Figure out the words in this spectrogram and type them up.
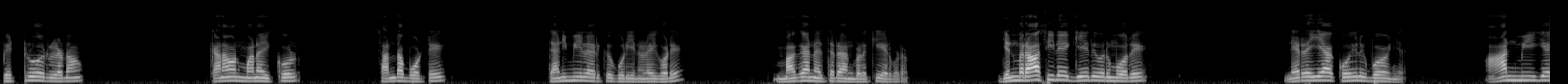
பெற்றோர்களிடம் கணவன் மனைவிக்குள் சண்டை போட்டு தனிமையில் இருக்கக்கூடிய நிலை கூட மக நத்திர அன்பளுக்கு ஏற்படும். ஜென்ம ராசியிலே கேது வரும்போது நிறையா கோயிலுக்கு போவீங்க. ஆன்மீக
